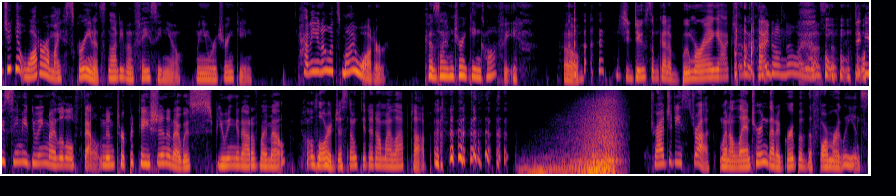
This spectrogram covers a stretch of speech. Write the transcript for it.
How'd you get water on my screen? It's not even facing you when you were drinking. How do you know it's my water? Because I'm drinking coffee. Oh, Did you do some kind of boomerang action with I don't know. I must have. Didn't you see me doing my little fountain interpretation and I was spewing it out of my mouth? Oh, Lord, just don't get it on my laptop. Tragedy struck when a lantern that a group of the formerly ins-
